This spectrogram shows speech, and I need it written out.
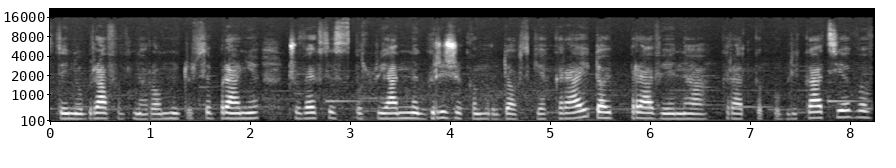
стенограф в Народното събрание, човек с постоянна грижа към Родовския край. Той прави една кратка публикация в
